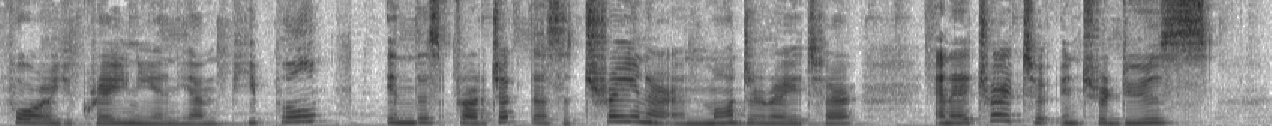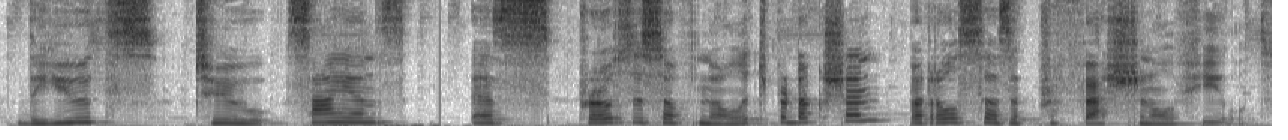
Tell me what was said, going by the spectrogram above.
for Ukrainian young people in this project as a trainer and moderator, and I tried to introduce the youths to science as process of knowledge production, but also as a professional field.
